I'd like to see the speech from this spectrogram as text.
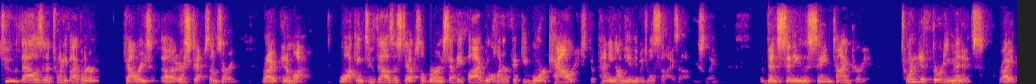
2,000 to 2,500 calories uh, or steps, I'm sorry, right, in a mile. Walking 2,000 steps will burn 75 to 150 more calories, depending on the individual size, obviously, than sitting in the same time period. 20 to 30 minutes, right,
